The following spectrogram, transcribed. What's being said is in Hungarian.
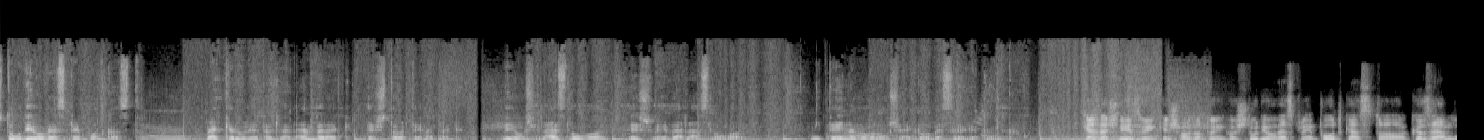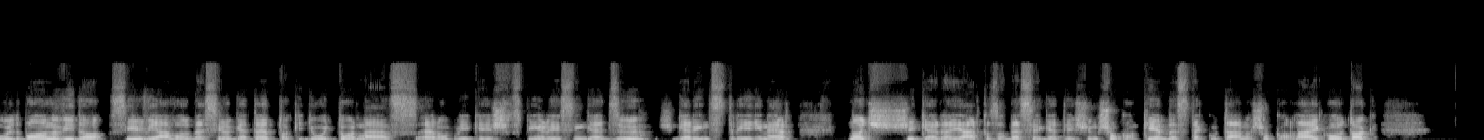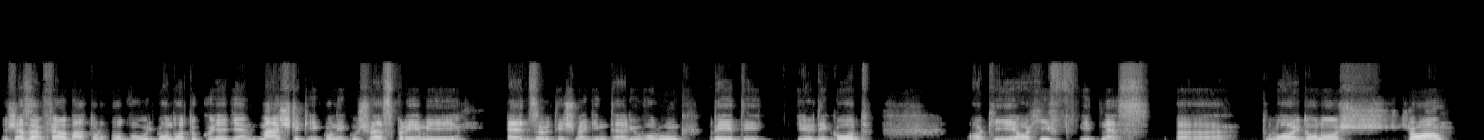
Stúdió Veszprém Podcast. Megkerülhetetlen emberek és történetek. Diósi Lászlóval és Weber Lászlóval. Mi tényleg a valóságról beszélgetünk. Kedves nézőink és hallgatóink, a Studio Veszprém Podcast a közelmúltban Vida Szilviával beszélgetett, aki gyógytornász, aerobik és spin racing edző, és gerinc tréner. Nagy sikerrel járt az a beszélgetésünk, sokan kérdeztek utána, sokan lájkoltak, és ezen felbátorodva úgy gondoltuk, hogy egy ilyen másik ikonikus Veszprémi edzőt is meginterjúvolunk, Réti Ildikót, aki a HIF Fitness uh, tulajdonosa,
